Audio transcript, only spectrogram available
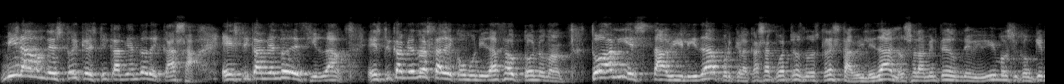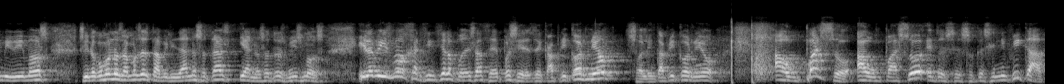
Mira dónde estoy, que estoy cambiando de casa, estoy cambiando de ciudad, estoy cambiando hasta de comunidad autónoma. Toda mi estabilidad, porque la casa 4 es nuestra estabilidad, no solamente donde vivimos y con quién vivimos, sino cómo nos damos estabilidad a nosotras y a nosotros mismos. Y lo mismo ejercicio lo puedes hacer, pues si eres de Capricornio, Sol en Capricornio, a un paso, a un paso. Entonces, ¿eso qué significa?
